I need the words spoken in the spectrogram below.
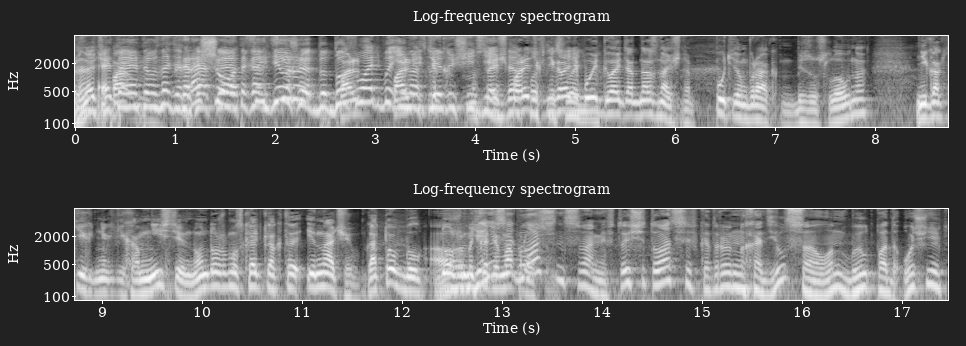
выборов. это, по... это, вы знаете, Хорошо, это как, это как девушка до, до свадьбы политик, и на следующий день. Настоящий да, политик никогда свадьбы. не будет говорить однозначно. Путин враг, безусловно никаких, никаких амнистий, но он должен был сказать как-то иначе. Готов был, а должен быть Я к этим не согласен вопросам. с вами. В той ситуации, в которой он находился, он был под очень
